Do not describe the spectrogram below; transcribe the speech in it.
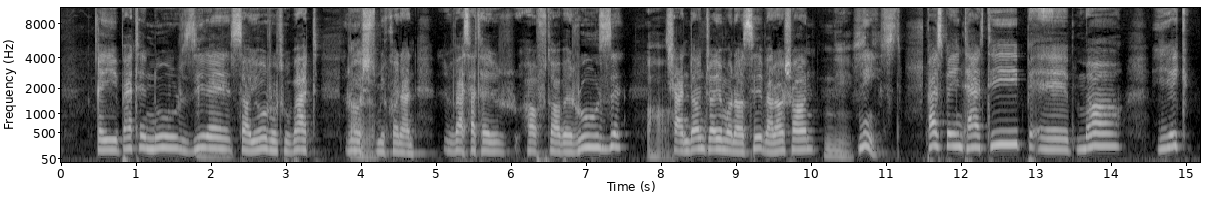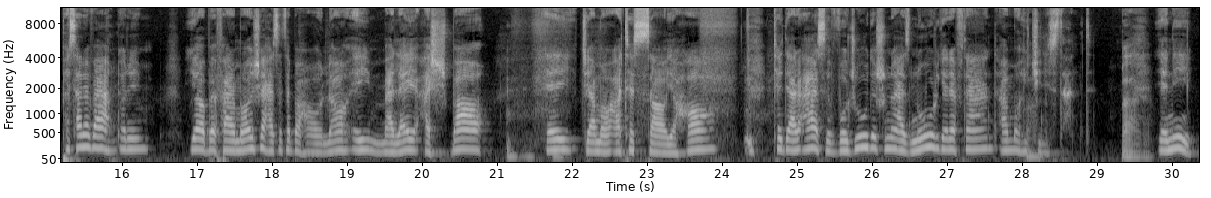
غیبت نور زیر سایه و رطوبت رشد بله. می‌کنن. وسط آفتاب روز آها. چندان جای مناسبی براشان نیست. نیست. پس به این ترتیب ما یک پسر وهم داریم. یا به فرمایش حضرت بهاءالله ای ملع اشباه ای جماعت سایه ها که در اصل وجودشون رو از نور گرفتند اما هیچی نیستند. بله. یعنی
